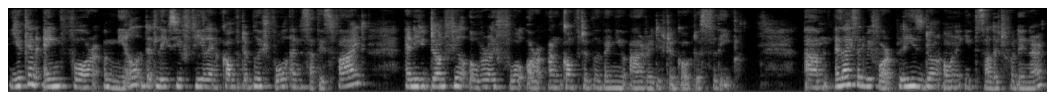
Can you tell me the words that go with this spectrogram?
You can aim for a meal that leaves you feeling comfortably full and satisfied and you don't feel overly full or uncomfortable when you are ready to go to sleep. Um, as I said before, please don't only eat salad for dinner.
